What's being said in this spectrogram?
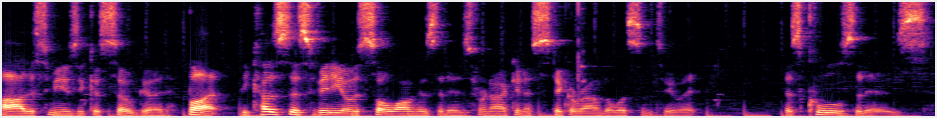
Ah, this music is so good. But because this video is so long as it is, we're not going to stick around to listen to it. As cool as it is.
